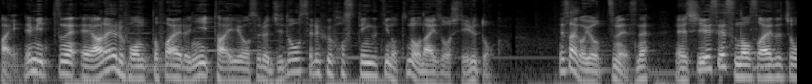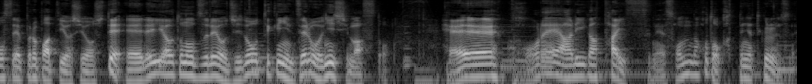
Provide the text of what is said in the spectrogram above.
はい、で3つ目、えー、あらゆるフォントファイルに対応する自動セルフホスティング機能というのを内蔵していると。で最後4つ目ですね、え、CSS のサイズ調整プロパティを使用して、え、レイアウトのズレを自動的にゼロにしますと。へえ、これありがたいっすね。そんなことを勝手にやってくれるんですね。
